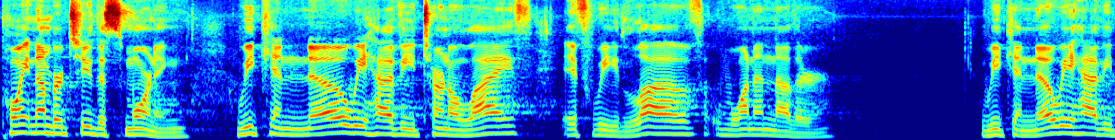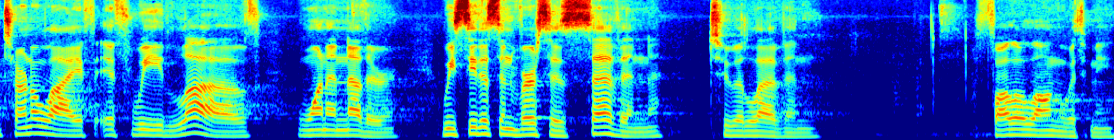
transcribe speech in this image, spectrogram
Point number two this morning we can know we have eternal life if we love one another. We can know we have eternal life if we love one another. We see this in verses 7 to 11. Follow along with me.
